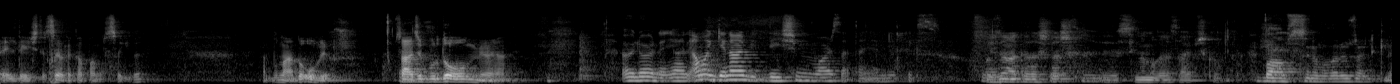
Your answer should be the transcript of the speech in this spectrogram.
e, el değiştirse ya da kapanırsa gibi. Bunlar da oluyor. Sadece burada olmuyor yani. Öyle öyle yani ama genel bir değişim var zaten yani Netflix. O yüzden arkadaşlar e, sinemalara sahip çıkalım. Bağımsız sinemalar özellikle.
